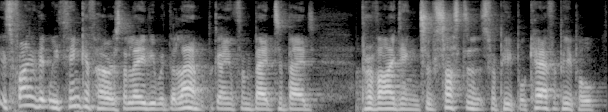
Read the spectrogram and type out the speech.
It's funny that we think of her as the lady with the lamp going from bed to bed, providing some sustenance for people, care for people.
